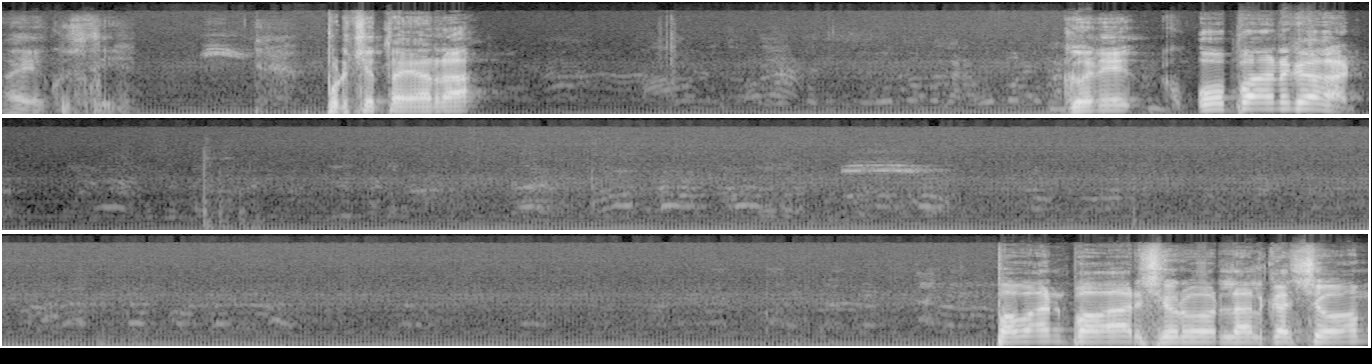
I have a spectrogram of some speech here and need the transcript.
आहे कुस्ती. पुढचे तयार राहा. गणे ओपन गट. पवन पवार शिरोर लालकाशोम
